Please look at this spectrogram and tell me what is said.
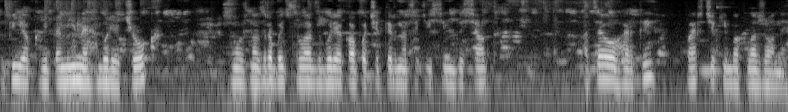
копійок, вітаміни, бурячок. Можна зробити салат з буряка по 14,80. А це огірки, перчик і баклажани.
